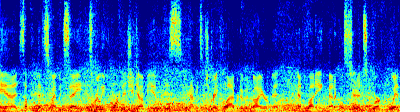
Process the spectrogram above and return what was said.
And something that I would say, is really important at GW is having such a great collaborative environment and letting medical students work with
